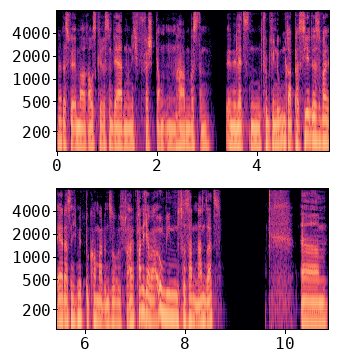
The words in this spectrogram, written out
ne, dass wir immer rausgerissen werden und nicht verstanden haben, was dann in den letzten fünf Minuten gerade passiert ist, weil er das nicht mitbekommen hat und so. Das fand ich aber irgendwie einen interessanten Ansatz. Ähm,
